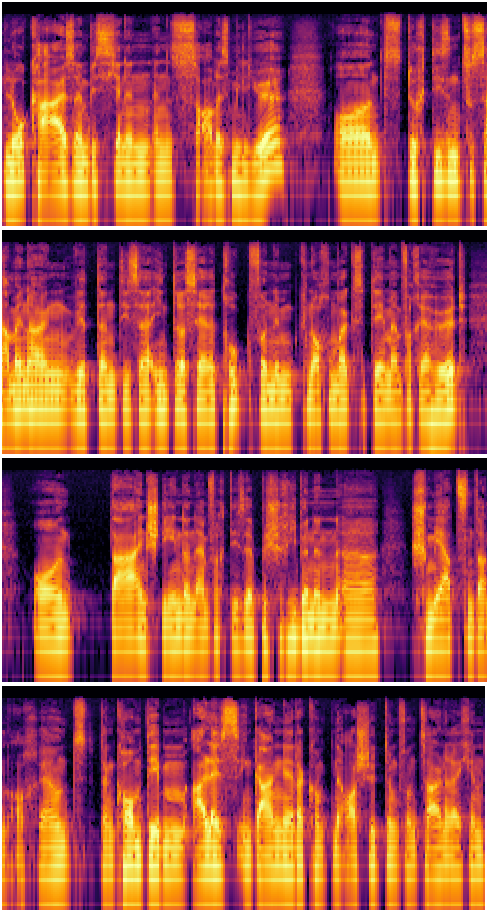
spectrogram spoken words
lokal so ein bisschen ein, ein saures Milieu. Und durch diesen Zusammenhang wird dann dieser intrasäre Druck von dem Knochenmarksystem einfach erhöht. Und da entstehen dann einfach diese beschriebenen äh, Schmerzen dann auch. Ja. Und dann kommt eben alles in Gange, da kommt eine Ausschüttung von zahlreichen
